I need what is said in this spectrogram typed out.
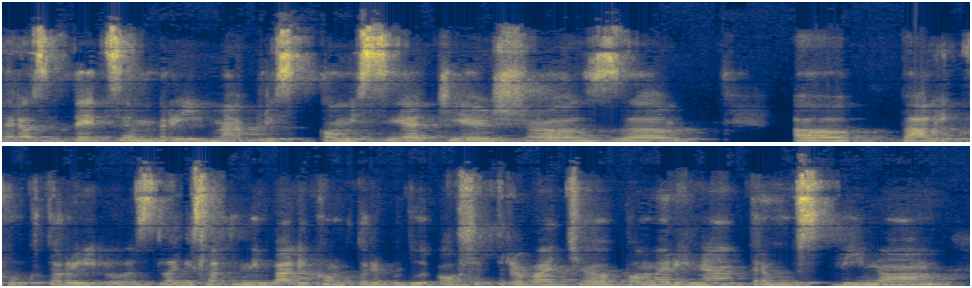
teraz v decembri má komisia tiež uh, s uh, balíku, ktorý, s legislatívnym balíkom, ktorý budú ošetrovať pomery na trhu s plynom.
